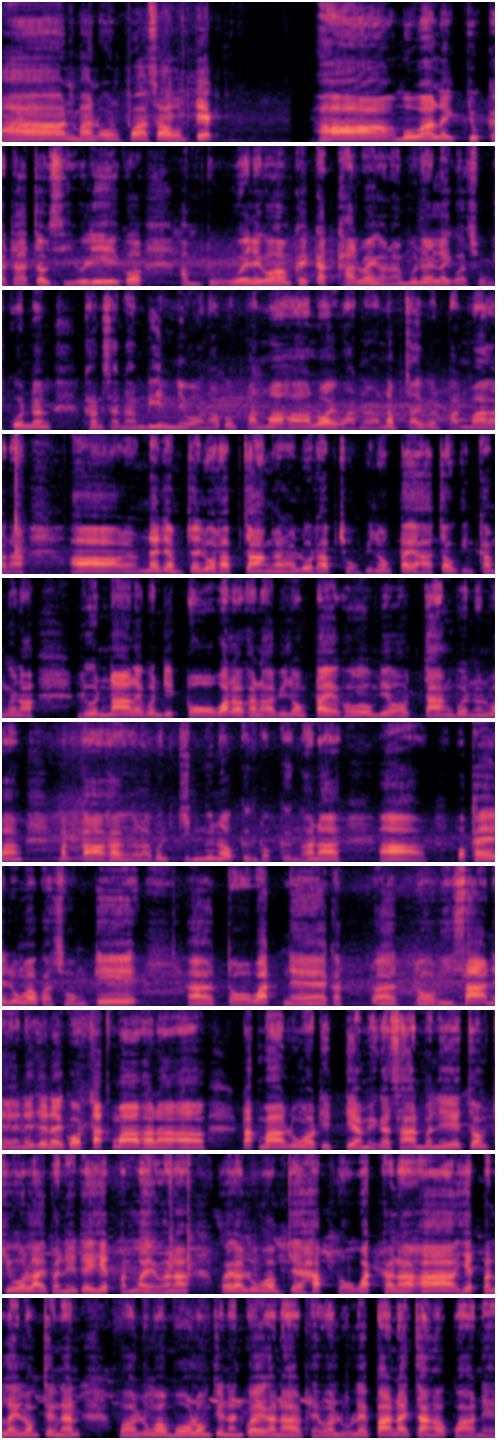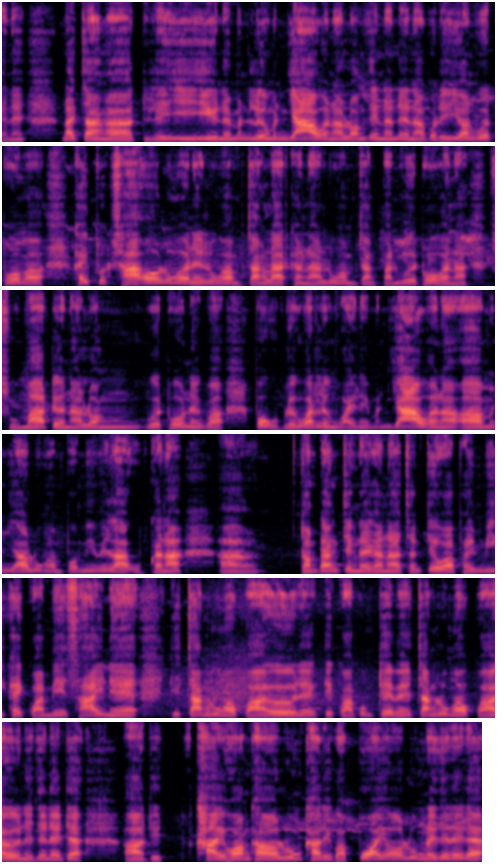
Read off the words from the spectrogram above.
มานมานโอนฟ้าเศร้าผมเต็กฮ่าเมื่อว่าอะไรจุกกระทาเจ้าสีวลีก็อำถูไว้นี่ก็ทำใครกัดขันไว้ก่อนนะมือนั้นอะไรก็ส่งกวนทั้งข้างสนามบินนี่ว่านะเพิ่นปันมา500หวานนะน้ำใจเพิ่นปันมากนะอ่าในน้ำใจรวดทับจางกันนะรวดทับชงพี่น้องใต้หาเจ้ากินคำกันนะเหลือนนาอะไรบนดิต่อวัดเอาขนาดพี่น้องใต้เขาเมียวเขาจางเบิ่นนั้นวางมันกาข้างละเพิ่นกินเงินเฮากึ่งต่อกึ่งเขานะอ่า พราะใครลุงเขาก็ส่งตีอ่าต่อวัดแหน่กับ ต่อวีซ่าแหน่ยในจังไดก็ตักมาค่ะนะอ่าตักมาลุงเฮาติดเตรียมเอกสารบัดนี้จองคิวไลน์บัดนี้ได้เฮ็ดปันไรวะนะก็ก็ลุงเฮาใจฮับต่อวัดค่ะนะอ่าเฮ็ดปันไรลองเจังนั้นว่าลุงเฮาหมอลองเจังนั้นก็ให้ค่ะนะแต่ว่าหลูแลป้านายจ้างเฮากว่าแน่เนี่ยนายจ้างอ่าติเลยฮีฮีเนี่ยมันเรื่องมันยาวค่ะนะลองเจังนั้นเนี่ยนะบ่ได้ย้อนเวิร์โทรมาใครปรึกษาอ๋อลุงเอ้ยไหนลุงอ้อมจังลาดกันนะลุงอ้อมจังปันเวอร์โทกันนะสูมาเตือนนะลองเวอร์โทหน่อยว่าพออุบเรื่องวัดเรื่องไหวในมันยาวาวขนาะอ่ามันยาวลุงอ้อมพอมีเวลาอุบขนาะอ่าตองตังจึงในขณะฉันเจอว่าไผมีใครกว่ามีสายแหน่ที่จังลุงเอากว่าเออเนี่ยที่กว่ากรุงเทพเนี่ยจังลุงเอากว่าเออในที่ในแต่อ่าที่ ค่ายห้องเขาลุงค่าดีกว่าป้อยเอลุงไหนได้ได้ได้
